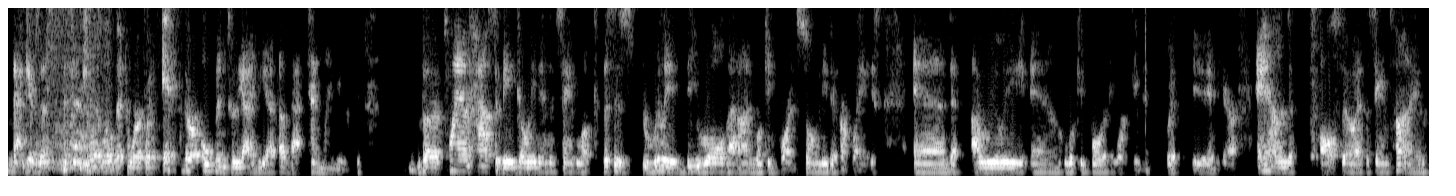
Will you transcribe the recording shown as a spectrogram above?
that gives us potentially a little bit to work with if they're open to the idea of that 1099. The plan has to be going in and saying, look, this is really the role that I'm looking for in so many different ways. And I really am looking forward to working with in here. And also at the same time,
